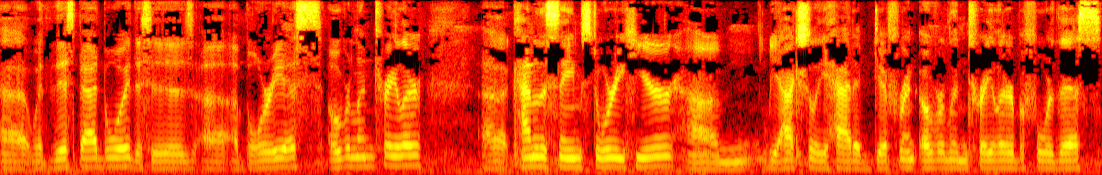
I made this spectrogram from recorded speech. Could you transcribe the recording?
uh, with this bad boy. This is a, a Boreas Overland trailer. Uh, kind of the same story here. Um, we actually had a different Overland trailer before this.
